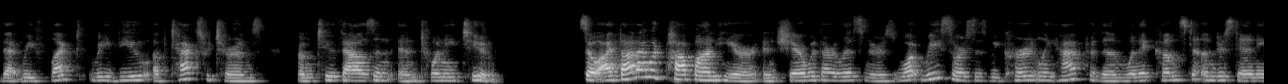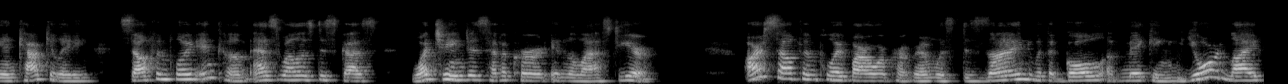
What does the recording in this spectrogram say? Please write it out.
that reflect review of tax returns from 2022. So I thought I would pop on here and share with our listeners what resources we currently have for them when it comes to understanding and calculating self employed income, as well as discuss what changes have occurred in the last year. Our self employed borrower program was designed with the goal of making your life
